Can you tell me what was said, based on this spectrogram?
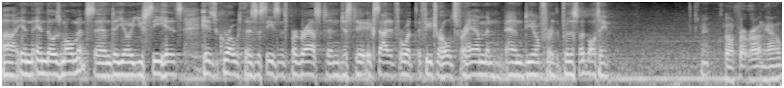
uh, in in those moments. And uh, you know you see his his growth as the season's progressed, and just excited for what the future holds for him and and you know for for this football team. Going front row in the aisle.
